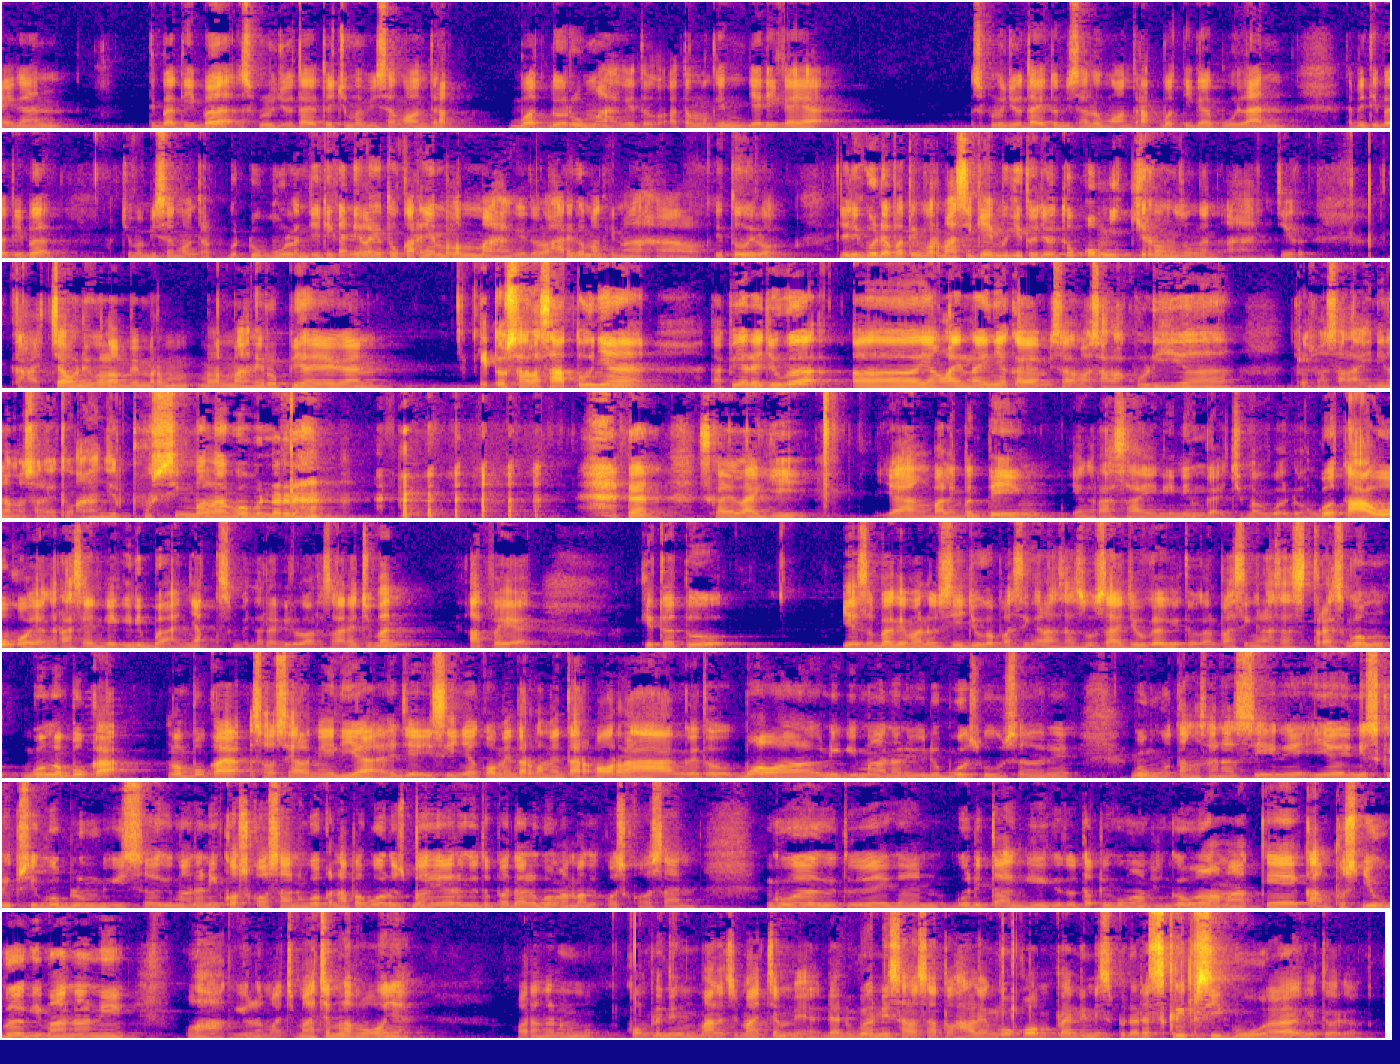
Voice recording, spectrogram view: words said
ya kan? Tiba-tiba 10 juta itu cuma bisa ngontrak buat dua rumah gitu. Atau mungkin jadi kayak 10 juta itu bisa lu ngontrak buat tiga bulan tapi tiba-tiba cuma bisa ngontrak buat dua bulan. Jadi kan nilai tukarnya melemah gitu loh harga makin mahal. Itu loh. Jadi gue dapat informasi kayak begitu aja tuh gue mikir langsung kan anjir kacau nih kalau sampai melemah nih rupiah ya kan? Itu salah satunya tapi ada juga uh, yang lain-lainnya kayak misal masalah kuliah terus masalah inilah masalah itu. Anjir pusing malah gue bener dan sekali lagi yang paling penting yang ngerasain ini nggak cuma gue doang. Gue tahu kok yang ngerasain kayak gini banyak sebenarnya di luar sana. Cuman apa ya kita tuh ya sebagai manusia juga pasti ngerasa susah juga gitu kan. Pasti ngerasa stres. Gue gue ngebuka ngebuka sosial media aja isinya komentar-komentar orang gitu. Wah ini gimana nih? Udah gue susah nih. Gue ngutang sana sini. Iya ini skripsi gue belum bisa. Gimana nih kos kosan gue kenapa gue harus bayar gitu? Padahal gue nggak pakai kos kosan gue gitu ya kan? Gue ditagi gitu tapi gue nggak gue nggak make. Kampus juga gimana nih? Wah gila macem-macem lah pokoknya. Orang kan komplain macam-macam ya. Dan gue nih salah satu hal yang gue komplain ini sebenarnya skripsi gue gitu loh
